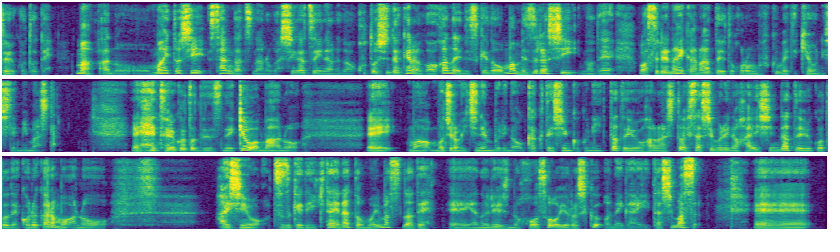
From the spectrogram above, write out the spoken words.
ということで、まあ、あの、毎年3月なのか4月になるのは今年だけなのかわかんないですけど、まあ、珍しいので、忘れないかなというところも含めて今日にしてみました。えー、ということでですね、今日はまあ、あの、えー、まあ、もちろん1年ぶりの確定申告に行ったというお話と、久しぶりの配信だということで、これからも、あの、配信を続けていきたいなと思いますので、えー、矢野隆二の放送をよろしくお願いいたします。えー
